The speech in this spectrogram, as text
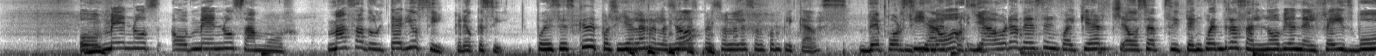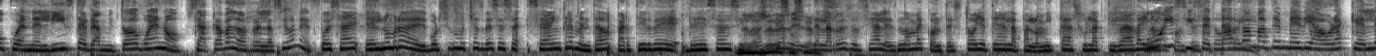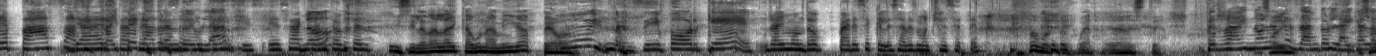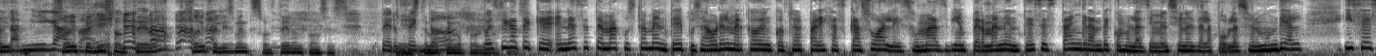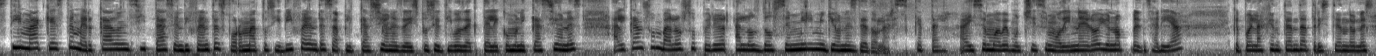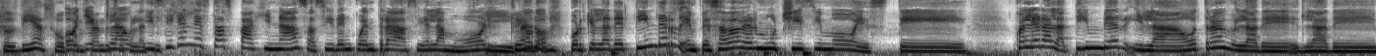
o menos, o menos amor? Más adulterio, sí, creo que sí. Pues es que de por sí ya las relaciones personales son complicadas. De por sí, ¿no? Y ahora ves en cualquier, o sea, si te encuentras al novio en el Facebook o en el Instagram y todo, bueno, se acaban las relaciones. Pues hay, el número de divorcios muchas veces se, ha incrementado a partir de, de esas situaciones, de las, redes sociales. No me contestó, ya tiene la palomita azul activada y Uy, si se tarda más de media hora, ¿qué le pasa? Ya si trae pegado el celular. Exacto, entonces. Y si le da like a una amiga, peor. Uy, pues sí, ¿por qué? Raimundo, parece que le sabes mucho ese tema. No, porque, bueno, este. Pues Ray, no le les dando like a las amigas. Soy feliz soltero, soy felizmente soltero, entonces. Perfecto. Este, no tengo pues fíjate que en ese tema justamente, pues ahora el mercado de encontrar parejas casuales o más bien permanentes es tan grande como las dimensiones de la población mundial y se estima que este mercado en citas en diferentes formatos y diferentes aplicaciones de dispositivos de telecomunicaciones alcanza un valor superior a los 12 mil millones de dólares. ¿Qué tal? Ahí se mueve muchísimo dinero y uno pensaría que pues la gente anda tristeando en estos días o Oye, Clau, y siguen estas páginas así de encuentra así el amor y todo, porque la de Tinder empezaba a ver muchísimo este ¿Cuál era la Tinder y la otra la de la de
